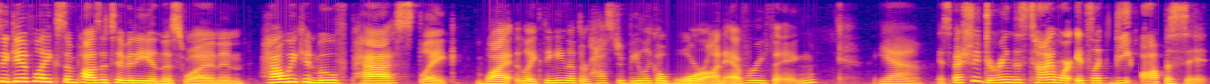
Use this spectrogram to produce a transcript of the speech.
to give like some positivity in this one and how we can move past like why like thinking that there has to be like a war on everything. yeah, especially during this time where it's like the opposite.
